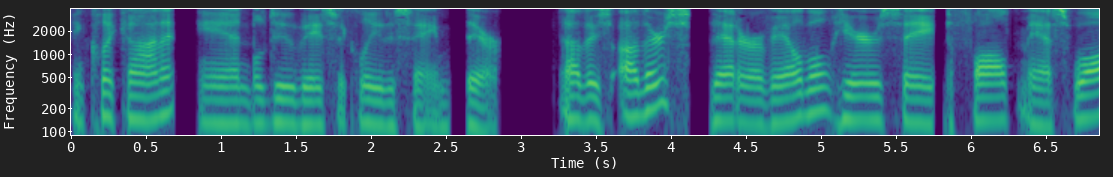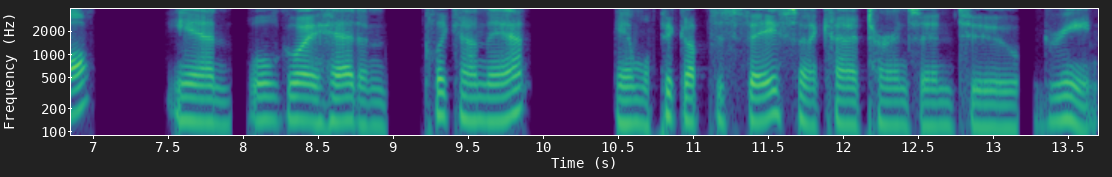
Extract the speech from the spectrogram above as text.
and click on it, and we'll do basically the same there. Now, there's others that are available. Here's a default mass wall, and we'll go ahead and click on that, and we'll pick up this face, and it kind of turns into green.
